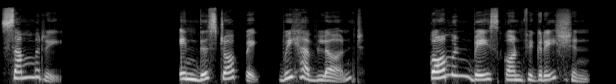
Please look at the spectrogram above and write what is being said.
Summary In this topic, we have learnt common base configuration,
